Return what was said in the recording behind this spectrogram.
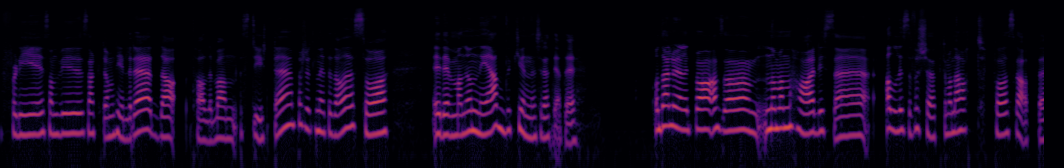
Fordi som vi snakket om tidligere, da Taliban styrte på slutten av 90-tallet, så rev man jo ned kvinners rettigheter. Og da lurer jeg litt på, altså, når man har disse, alle disse forsøkene man har hatt på å skape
